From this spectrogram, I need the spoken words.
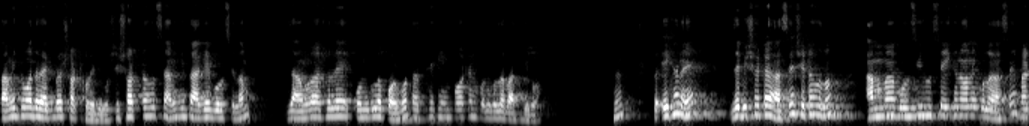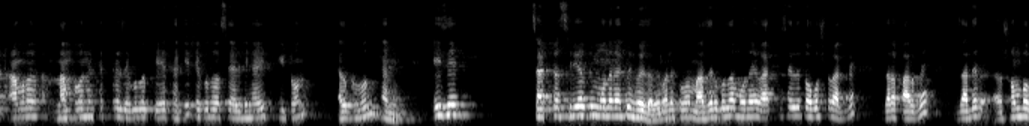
তো আমি তোমাদের একবার শর্ট করে দিব। সেই শর্টটা হচ্ছে, আমি কিন্তু আগে বলছিলাম যে আমরা আসলে কোনগুলো পড়ব, তার থেকে ইম্পর্টেন্ট কোনগুলো বাদ দিব। হুম? তো এখানে যে বিষয়টা আছে, সেটা হলো, আমরা বলছি হচ্ছে এখানে অনেকগুলো আছে বাট আমরা নামকরণের ক্ষেত্রে যেগুলো পেয়ে থাকি, সেগুলো হচ্ছে অ্যালডিহাইড, কিটোন, অ্যালকোহল, অ্যামিন। এই যে চারটা সিরিয়াল তুমি মনে রাখলে হয়ে যাবে। মানে তোমার মাঝেরগুলা মনে রাখতে চাইলে তো অবশ্যই রাখবে, যারা পারবে যাদের সম্ভব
